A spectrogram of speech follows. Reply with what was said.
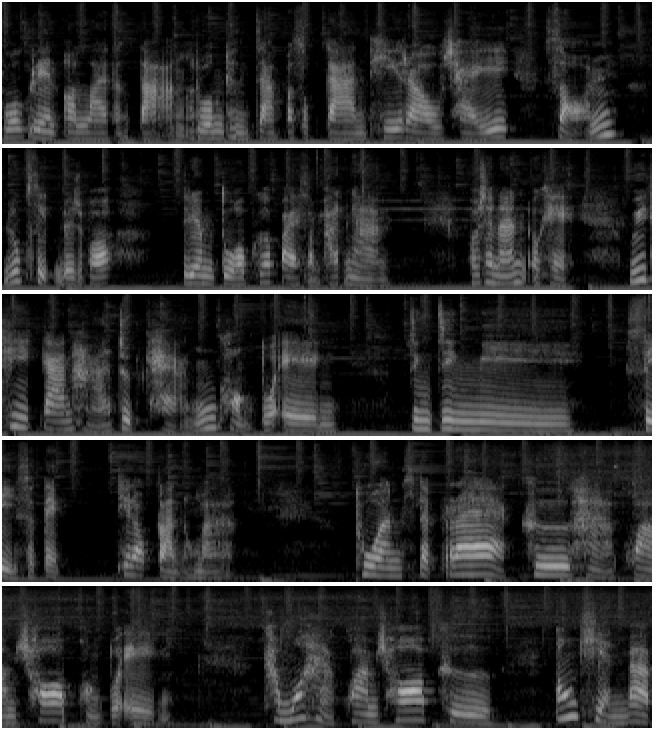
พวกเรียนออนไลน์ต่างๆ รวมถึงจากประสบการณ์ที่เราใช้สอนลูกศิษย์โดยเฉพาะเตรียมตัวเพื่อไปสัมภาษณ์งาน เพราะฉะนั้นโอเค วิธีการหาจุดแข็งของตัวเอง จริงๆมี 4 สเต็ป ที่เรากลั่นออกมา ทวนสเต็ปแรกคือหาความชอบของตัวเองคำว่าหาความชอบคือต้องเขียนแบบ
